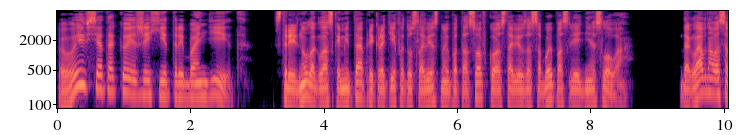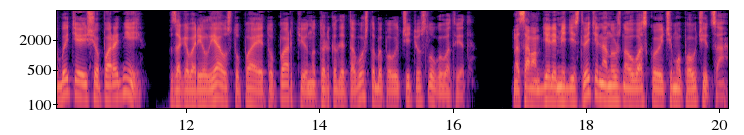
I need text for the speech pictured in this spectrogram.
Вы все такой же хитрый бандит, стрельнула глазками та, прекратив эту словесную потасовку, оставив за собой последнее слово. До главного события еще пара дней, заговорил я, уступая эту партию, но только для того, чтобы получить услугу в ответ. На самом деле мне действительно нужно у вас кое-чему поучиться.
